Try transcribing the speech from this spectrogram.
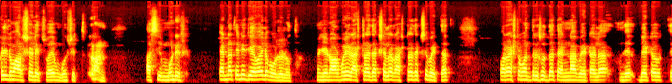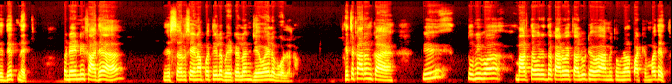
फील्ड मार्शल आहेत स्वयंघोषित आसिम मुनीर त्यांना त्यांनी जेवायला बोलवलं होतं. म्हणजे नॉर्मली राष्ट्राध्यक्षाला राष्ट्राध्यक्ष भेटतात परराष्ट्रमंत्रीसुद्धा त्यांना भेटायला म्हणजे भेटव ते देत नाहीत. पण यांनी साध्या म्हणजे सरसेनापतीला भेटायला आणि जेवायला बोलवलं. याचं कारण काय? की तुम्ही बा भारताविरुद्ध कारवाई चालू ठेवा आम्ही तुम्हाला पाठिंबा देतो.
